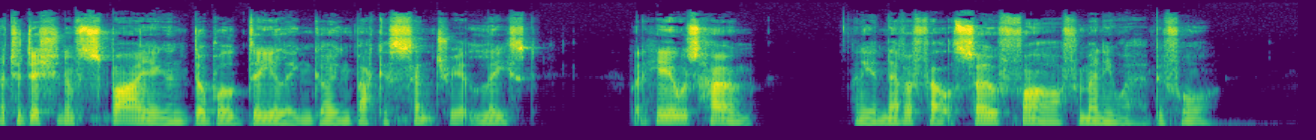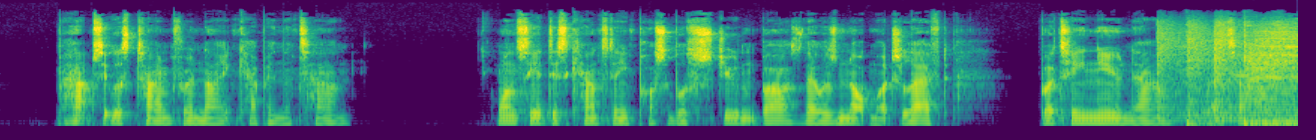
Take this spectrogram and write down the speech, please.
a tradition of spying and double dealing going back a century at least. But here was home, and he had never felt so far from anywhere before. Perhaps it was time for a nightcap in the town. Once he had discounted any possible student bars, there was not much left, but he knew now where to.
